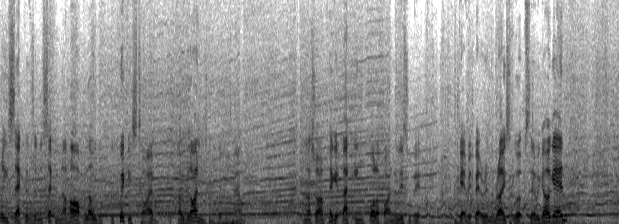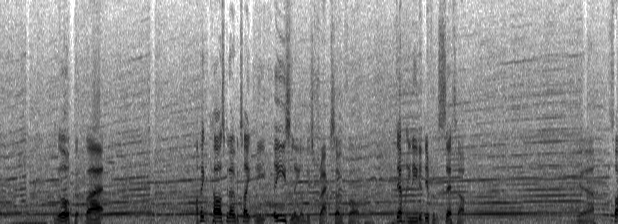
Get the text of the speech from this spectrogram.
three seconds and a second and a half below the, the quickest time. Kovalainen's going to quickest now. And I try and peg it back in qualifying a little bit and get a bit better in the race. Whoops, there we go again. Look at that. I think cars can overtake me easily on this track so far. Definitely need a different setup. So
